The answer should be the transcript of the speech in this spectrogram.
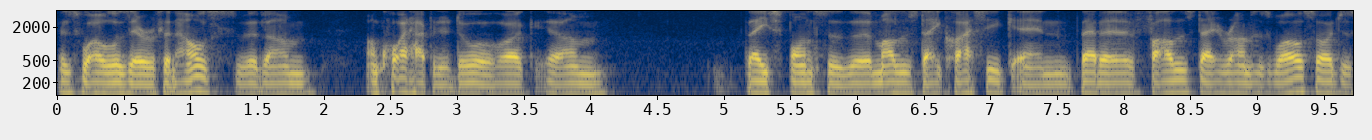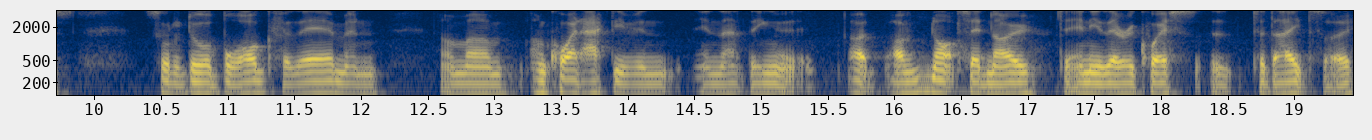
as well as everything else. But um, I'm quite happy to do it. Like um, they sponsor the Mother's Day Classic and that a Father's Day run as well. So I just sort of do a blog for them, and I'm um, I'm quite active in in that thing. I, I've not said no to any of their requests uh, to date, so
